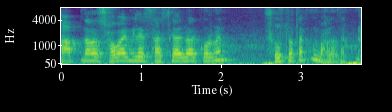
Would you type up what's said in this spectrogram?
আপনারা সবাই মিলে সাবস্ক্রাইবার করবেন। সুস্থ থাকুন, ভালো থাকুন।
